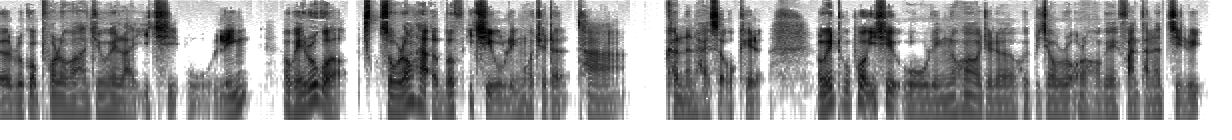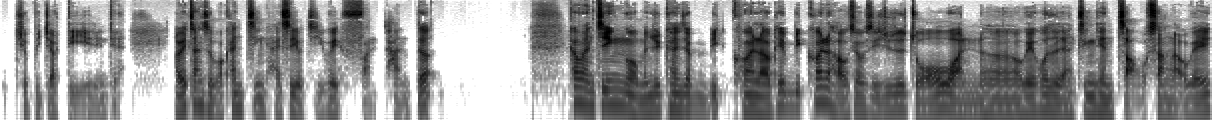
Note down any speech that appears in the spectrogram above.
呃，如果破的话，就会来一七五零。OK，如果首龙还 above 一七五零，我觉得它可能还是 OK 的。OK，突破一七五零的话，我觉得会比较弱了。OK，反弹的几率就比较低一点点。OK，暂时我看金还是有机会反弹的。看完金，我们去看一下 Bitcoin 了。OK，Bitcoin 的好消息就是昨晚呢，OK，或者讲今天早上了，OK，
